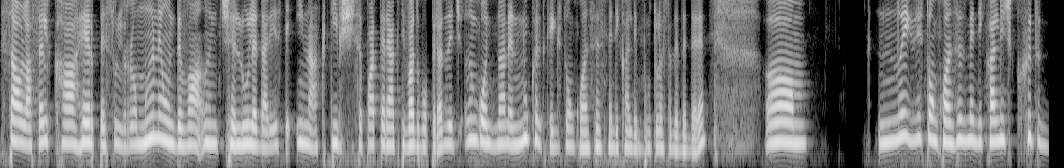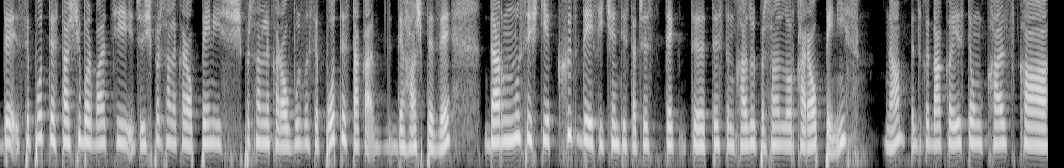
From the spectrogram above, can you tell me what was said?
sau la fel ca herpesul rămâne undeva în celule, dar este inactiv și se poate reactiva după o perioadă. Deci, în continuare, nu cred că există un consens medical din punctul ăsta de vedere. Um, nu există un consens medical nici cât de... Se pot testa și bărbații, și persoanele care au penis și persoanele care au vulvă se pot testa de HPV, dar nu se știe cât de eficient este acest te- test în cazul persoanelor care au penis, da? Pentru că dacă este un caz ca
